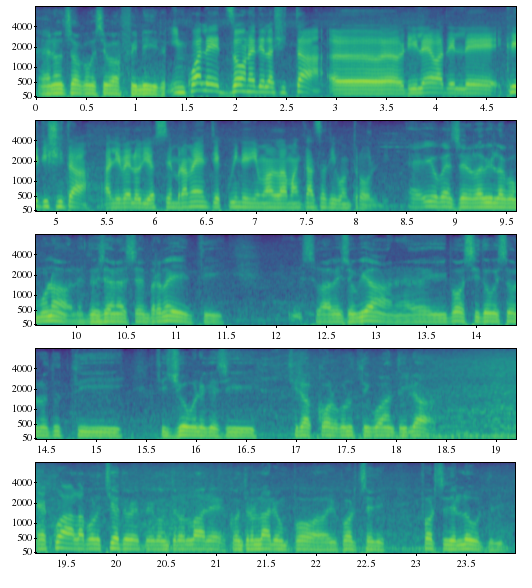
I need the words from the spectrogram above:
e non so come si va a finire. In quale zone della città eh, rileva delle criticità a livello di assembramenti e quindi di la mancanza di controlli? Eh, io penso nella villa comunale dove sono assembramenti, sulla Vesuviana, eh, i posti dove sono tutti i giovani che si, si raccolgono tutti quanti là. E qua la polizia dovrebbe controllare, controllare un po' le forze, forze dell'ordine,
